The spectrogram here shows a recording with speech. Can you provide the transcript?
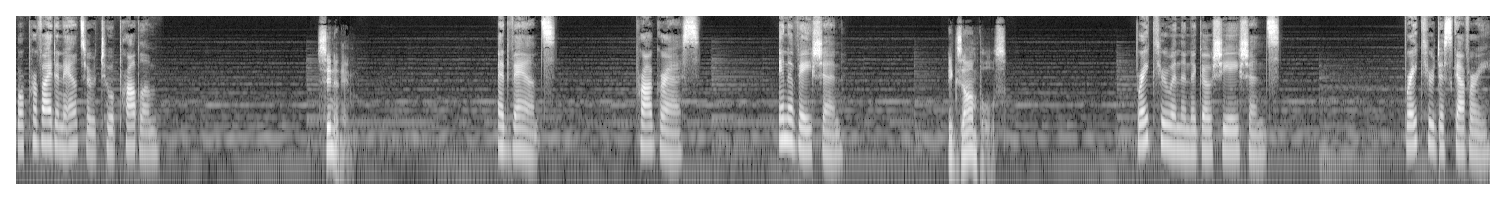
or provide an answer to a problem. Synonym. Advance. Progress. Innovation. Examples. Breakthrough in the negotiations. Breakthrough discovery.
